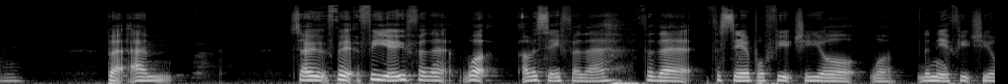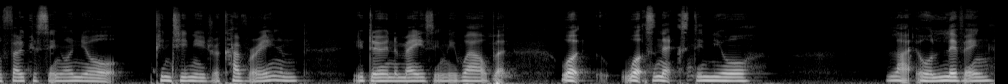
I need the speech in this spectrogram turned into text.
Yeah. But um, so for for you for the what obviously for the for the foreseeable future, you're well the near future, you're focusing on your continued recovery and you're doing amazingly well. But what what's next in your life or living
